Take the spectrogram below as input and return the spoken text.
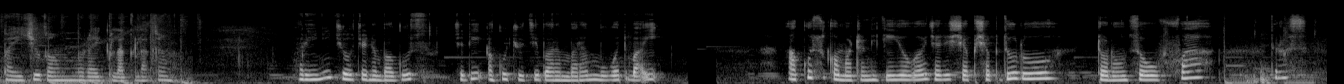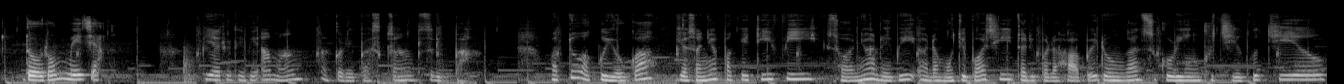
Bayi juga mulai gelak-gelakan. Hari ini cuacanya bagus, jadi aku cuci barang-barang buat bayi. Aku suka maternity yoga, jadi siap-siap dulu. Dorong sofa, terus dorong meja. Biar lebih aman, aku lepaskan selipar. Waktu aku yoga, biasanya pakai TV, soalnya lebih ada motivasi daripada HP dengan screen kecil-kecil.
